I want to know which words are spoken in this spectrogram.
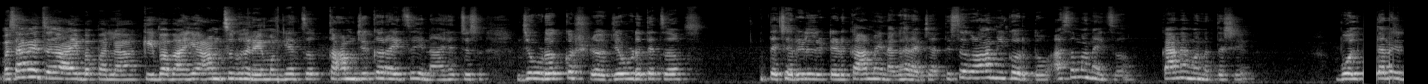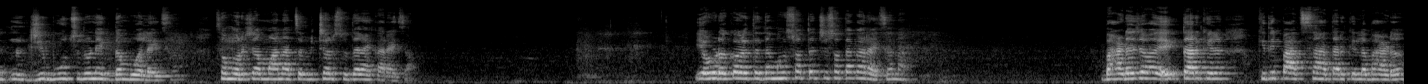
मग सांगायचं आई बापाला की बाबा हे आमचं घर आहे मग ह्याचं काम जे करायचं आहे ना ह्याचं जेवढं कष्ट जेवढं त्याचं त्याच्या रिलेटेड काम आहे ना घराच्या ते सगळं आम्ही करतो. असं म्हणायचं. का नाही म्हणत तसे? बोलताना जीभ उचलून एकदम बोलायचं. समोरच्या मनाचा विचार सुद्धा नाही करायचा. एवढं कळतं तर मग स्वतःची स्वतः करायचं ना. भाडं जेव्हा एक तारखेला किती पाच सहा तारखेला भाडं?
